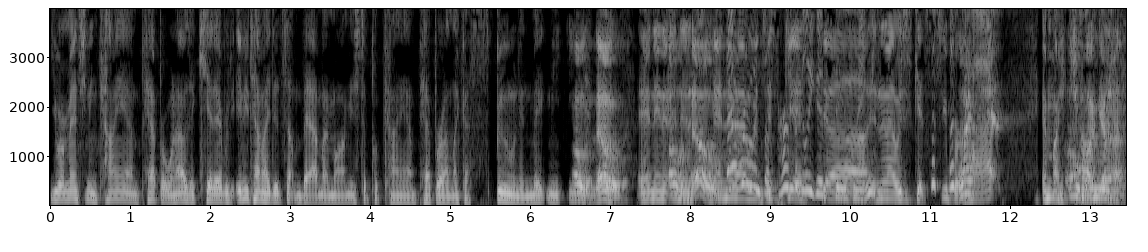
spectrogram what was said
you were mentioning cayenne pepper. When I was a kid, every anytime I did something bad, my mom used to put cayenne pepper on like a spoon and make me eat Oh it. no! And then, Oh, and then, no. And then That I would ruins a just perfectly get, good uh, seasoning. and then I would just get super hot. And my Oh, my tongue, would,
